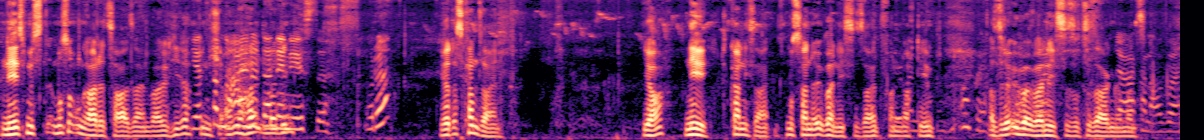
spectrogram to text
Nee, es müsste, muss eine ungerade Zahl sein, weil hier Jetzt bin ich noch eine, angehalten dann bei der dem. nächste. Oder? Ja, das kann sein. Ja, nee, kann nicht sein. Es muss dann der übernächste sein von nach dem. Okay. Also der überübernächste sozusagen. Ja, kann auch sein.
